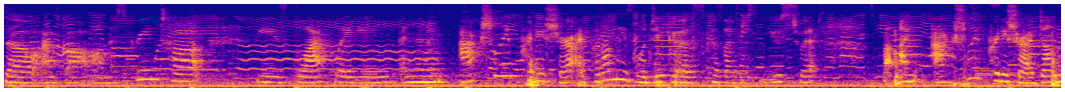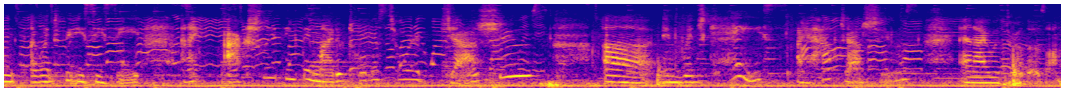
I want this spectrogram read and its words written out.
So I've got on this green top, these black leggings, and then I'm actually pretty sure, I put on these LaDucas because I'm just used to it, but I'm actually pretty sure I've done, I went to the ECC, and I actually think they might have told us to wear jazz shoes, uh, in which case I have jazz shoes, and I would throw those on.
